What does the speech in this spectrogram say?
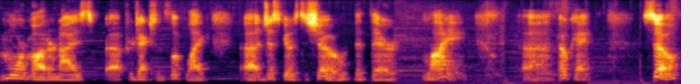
more modernized uh, projections look like uh, just goes to show that they're lying. Uh, okay, so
